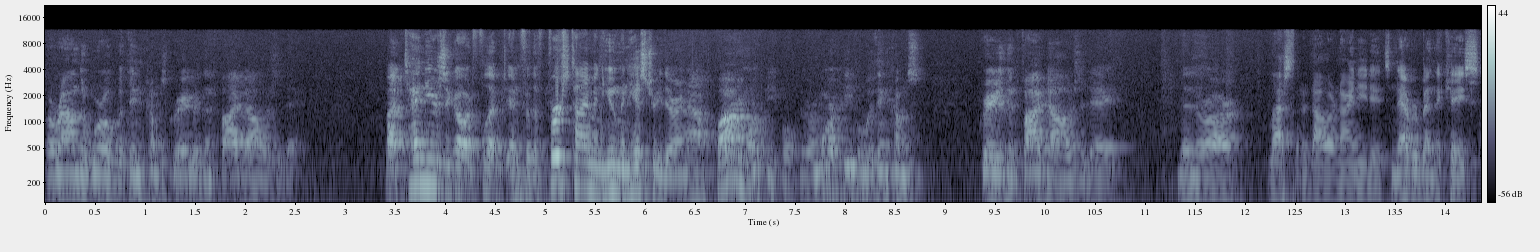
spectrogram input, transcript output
around the world with incomes greater than $5 a day. About 10 years ago, it flipped, and for the first time in human history, there are now far more people, there are more people with incomes greater than $5 a day than there are less than $1.90 a day. It's never been the case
